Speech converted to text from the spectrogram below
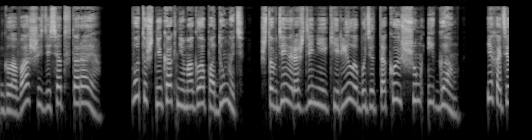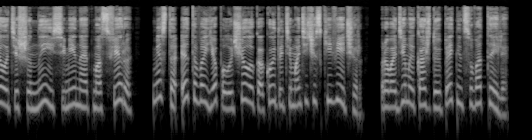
Глава 62. Вот уж никак не могла подумать, что в день рождения Кирилла будет такой шум и гам. Я хотела тишины и семейной атмосферы, вместо этого я получила какой-то тематический вечер, проводимый каждую пятницу в отеле.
